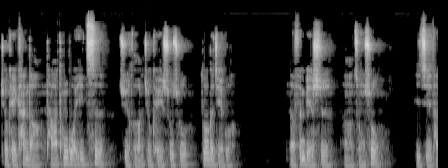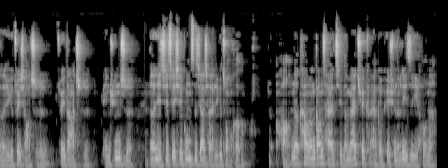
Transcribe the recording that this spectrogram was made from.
就可以看到它通过一次聚合就可以输出多个结果。那分别是啊总数以及它的一个最小值、最大值。平均值，那以及这些工资加起来的一个总和。好，那看完刚才几个 metric aggregation 的例子以后呢，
